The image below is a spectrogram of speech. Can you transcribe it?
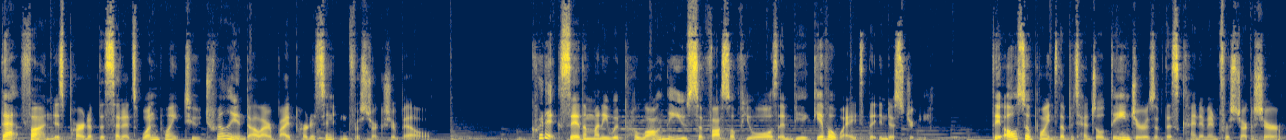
That fund is part of the Senate's $1.2 trillion bipartisan infrastructure bill. Critics say the money would prolong the use of fossil fuels and be a giveaway to the industry. They also point to the potential dangers of this kind of infrastructure,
